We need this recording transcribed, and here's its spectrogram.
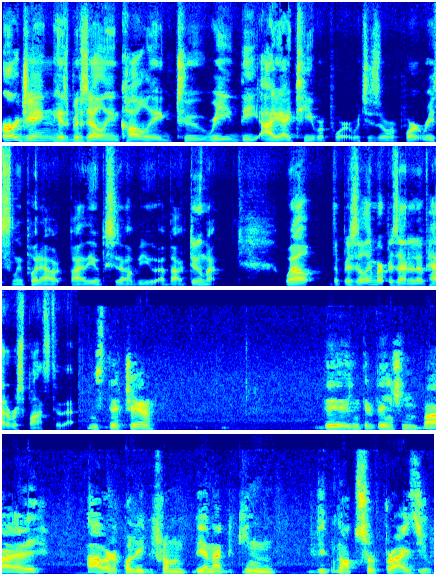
urging his Brazilian colleague to read the IIT report, which is a report recently put out by the OPCW about Douma. Well, the Brazilian representative had a response to that. Mr. Chair, the intervention by our colleague from the United Kingdom did not surprise you.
